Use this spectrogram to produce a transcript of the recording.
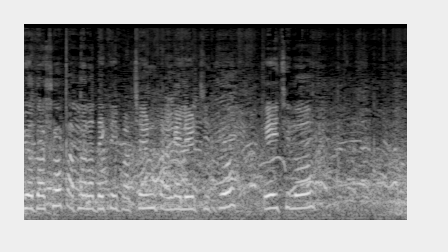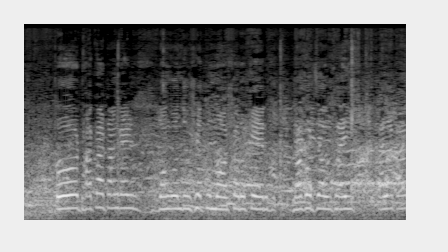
প্রিয় দর্শক, আপনারা দেখতেই পাচ্ছেন টাঙ্গাইলের চিত্র। এই ছিল ও ঢাকা টাঙ্গাইল বঙ্গবন্ধু সেতু মহাসড়কের নগর জলপাই এলাকার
